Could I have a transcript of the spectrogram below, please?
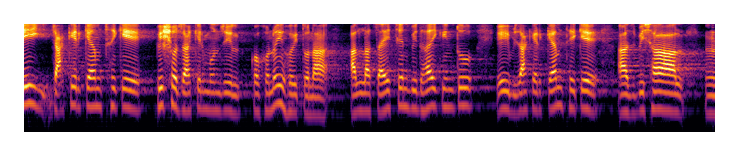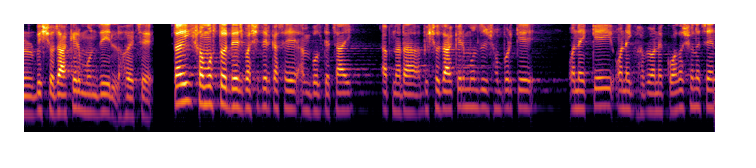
এই জাকির ক্যাম্প থেকে বিশ্ব জাকির মঞ্জিল কখনোই হইতো না। আল্লাহ চাইছেন বিধায় কিন্তু এই জাকের ক্যাম্প থেকে আজ বিশাল বিশ্ব জাকের মঞ্জিল হয়েছে। তাই সমস্ত দেশবাসীদের কাছে আমি বলতে চাই, আপনারা বিশ্ব জাকের মঞ্জিল সম্পর্কে অনেকেই অনেকভাবে অনেক কথা শুনেছেন।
